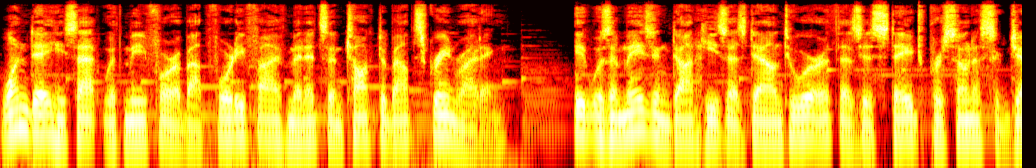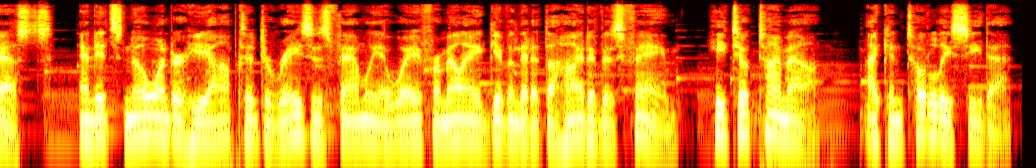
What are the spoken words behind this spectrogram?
One day he sat with me for about 45 minutes and talked about screenwriting. It was amazing. He's as down to earth as his stage persona suggests, and it's no wonder he opted to raise his family away from LA given that at the height of his fame, he took time out. I can totally see that.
